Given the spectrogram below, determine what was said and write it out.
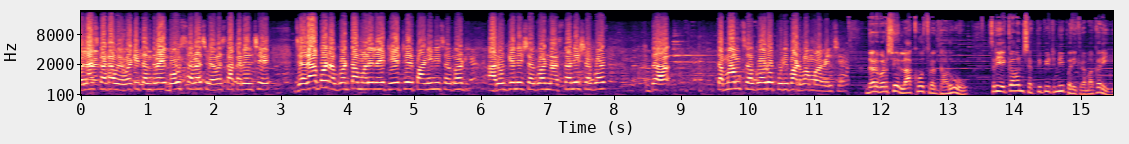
બનાસકાંઠા વહીવટીતંત્રએ બહુ સરસ વ્યવસ્થા કરેલ છે. જરા પણ અગવડતા મળી નહીં. ઠેર ઠેર પાણીની સગવડ આરોગ્યની સગવડ નાસ્તાની સગવડ તમામ સગવડો પૂરી પાડવામાં આવેલ છે. દર વર્ષે લાખો શ્રદ્ધાળુઓ શ્રી એકાવન શક્તિપીઠની પરિક્રમા કરી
